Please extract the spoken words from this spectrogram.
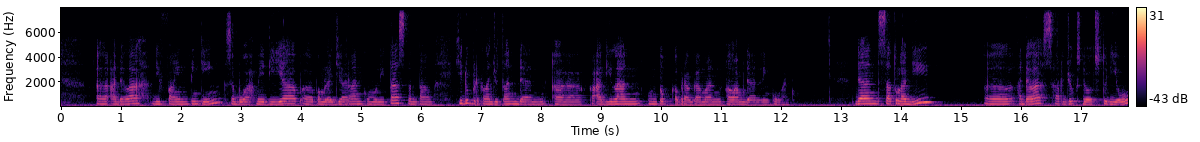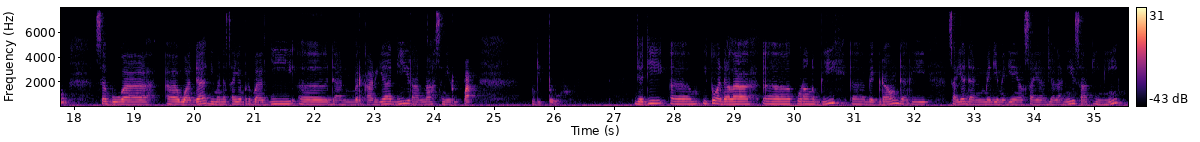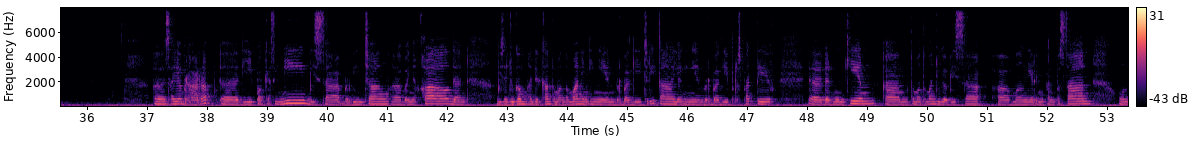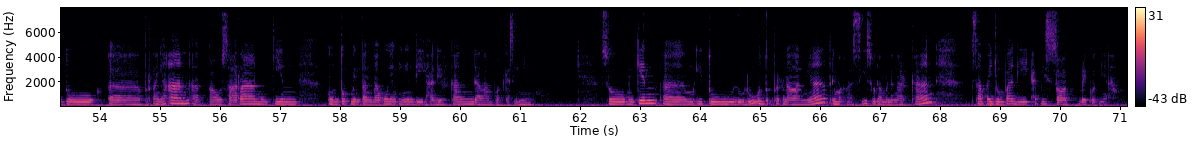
uh, adalah Define Thinking, sebuah media uh, pembelajaran komunitas tentang hidup berkelanjutan dan uh, keadilan untuk keberagaman alam dan lingkungan. Dan satu lagi uh, adalah sarjokes.studio, sebuah uh, wadah di mana saya berbagi uh, dan berkarya di ranah seni rupa. Begitu. Jadi um, itu adalah uh, kurang lebih uh, background dari saya dan media-media yang saya jalani saat ini. Uh, saya berharap uh, di podcast ini bisa berbincang uh, banyak hal dan bisa juga menghadirkan teman-teman yang ingin berbagi cerita, yang ingin berbagi perspektif, uh, dan mungkin teman-teman um, juga bisa uh, mengirimkan pesan untuk uh, pertanyaan atau saran mungkin untuk bintang tamu yang ingin dihadirkan dalam podcast ini. So, mungkin um, itu dulu untuk perkenalannya. Terima kasih sudah mendengarkan. Sampai jumpa di episode berikutnya.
